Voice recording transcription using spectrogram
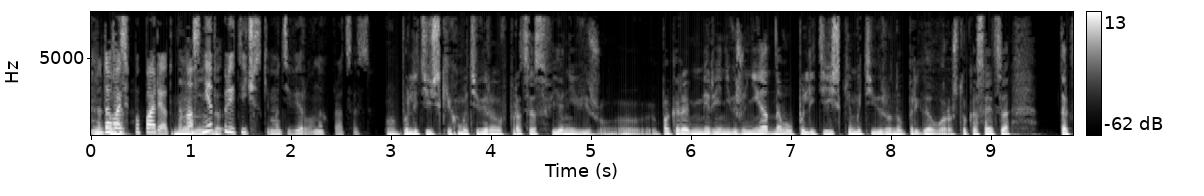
Ну давайте да, по порядку. Ну, У нас да, нет да, политически мотивированных процессов? Политических мотивированных процессов я не вижу. Э, по крайней мере, я не вижу ни одного политически мотивированного приговора. Что касается так,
